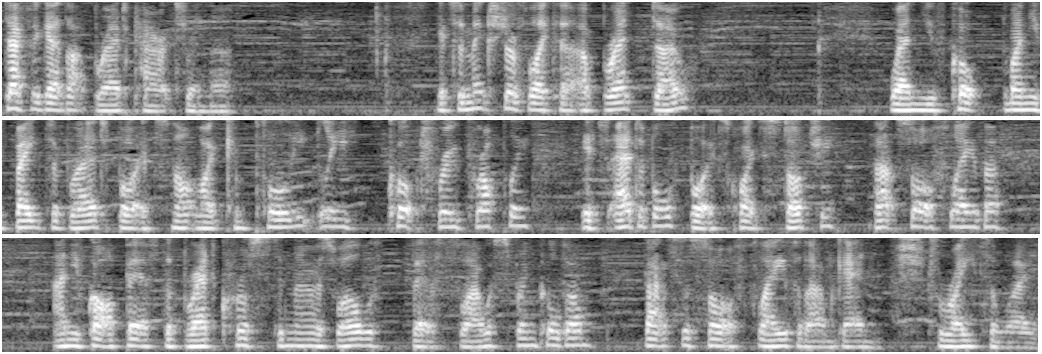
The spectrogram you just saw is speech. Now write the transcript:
Definitely get that bread character in there. It's a mixture of like a, a bread dough when you've cooked when you've baked a bread, but it's not like completely cooked through properly. It's edible, but it's quite stodgy. That sort of flavour. And you've got a bit of the bread crust in there as well with a bit of flour sprinkled on. That's the sort of flavour that I'm getting straight away.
